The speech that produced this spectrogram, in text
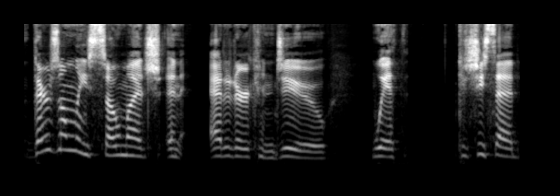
there's only so much an editor can do with because she said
